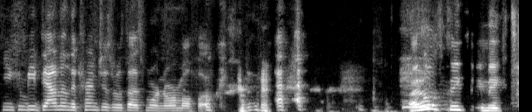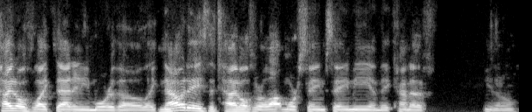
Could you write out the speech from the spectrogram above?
you can be down in the trenches with us more normal folk. I don't think they make titles like that anymore, though. Like nowadays, the titles are a lot more same samey, and they kind of, you know,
